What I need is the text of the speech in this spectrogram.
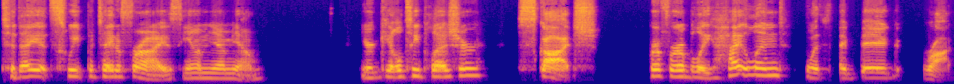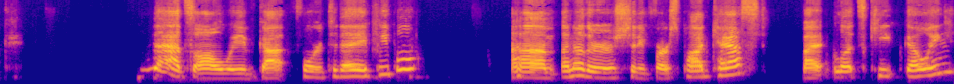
Today it's sweet potato fries. Yum, yum, yum. Your guilty pleasure? Scotch, preferably Highland with a big rock. That's all we've got for today, people. Um, another Shitty First podcast, but let's keep going.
